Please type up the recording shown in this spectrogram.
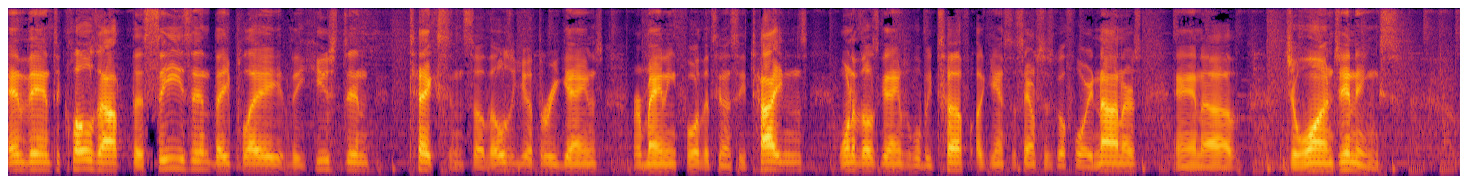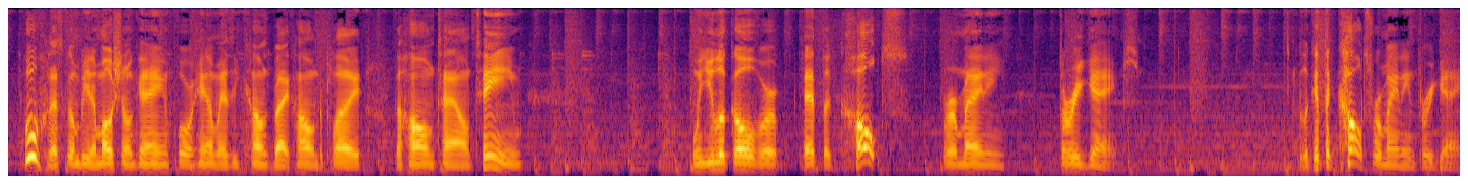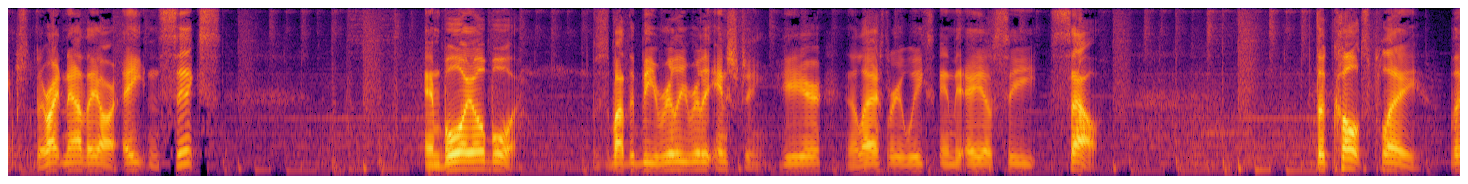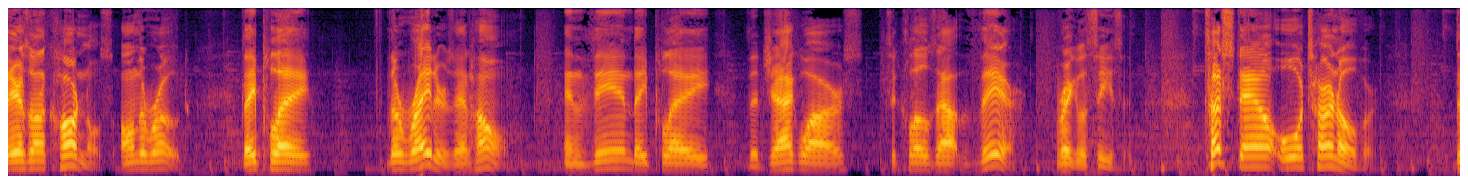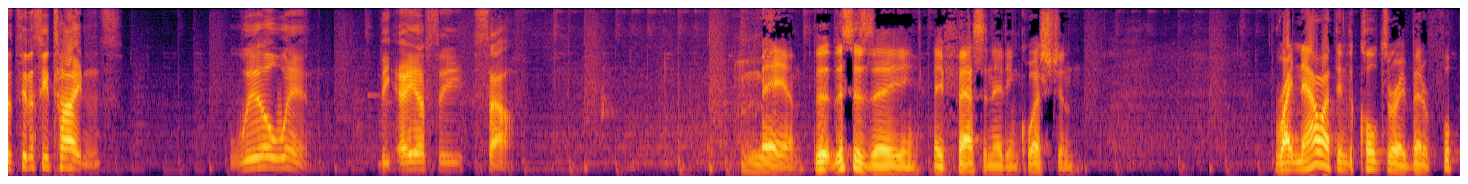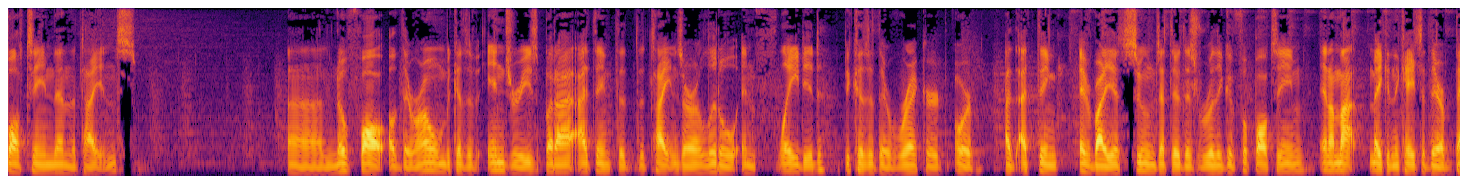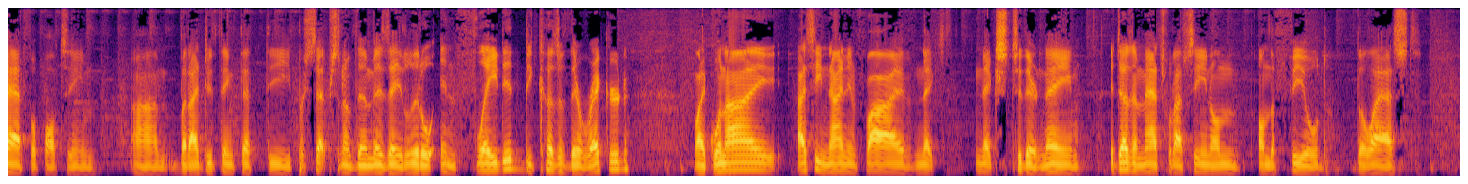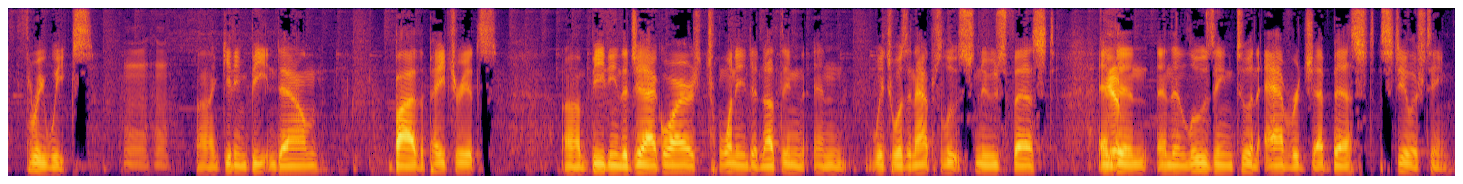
And then to close out the season, they play the Houston Texans. So those are your three games remaining for the Tennessee Titans. One of those games will be tough against the San Francisco 49ers and uh, Jauan Jennings. Whew, that's going to be an emotional game for him as he comes back home to play the hometown team. When you look over at the Colts remaining three games, look at the Colts remaining three games. Right now they are eight and six, and boy, oh boy, this is about to be really, really interesting here in the last three weeks in the AFC South. The Colts play the Arizona Cardinals on the road. They play the Raiders at home. And then they play the Jaguars to close out their regular season. Touchdown or turnover. The Tennessee Titans will win the AFC South. Man, th- this is a, a fascinating question. Right now, I think the Colts are a better football team than the Titans. Uh, no fault of their own because of injuries, but I, I, think that the Titans are a little inflated because of their record, or I, I, think everybody assumes that they're this really good football team. And I'm not making the case that they're a bad football team, um, but I do think that the perception of them is a little inflated because of their record. Like when I I see nine and five next next to their name, it doesn't match what I've seen on on the field the last three weeks. Mm-hmm. Uh, getting beaten down by the Patriots, uh, beating the Jaguars twenty to nothing, and which was an absolute snooze fest, and yep. then and then losing to an average at best Steelers team,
